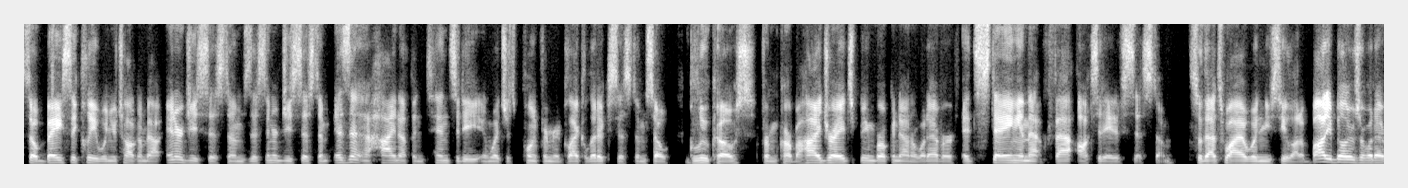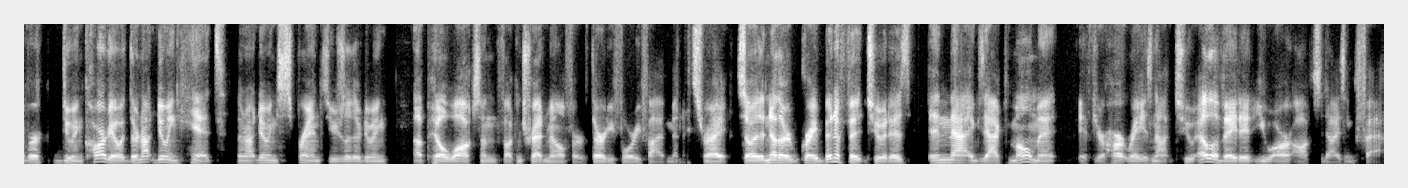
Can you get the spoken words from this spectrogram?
So basically, when you're talking about energy systems, this energy system isn't a high enough intensity in which it's pulling from your glycolytic system. So glucose from carbohydrates being broken down or whatever, it's staying in that fat oxidative system. So that's why when you see a lot of bodybuilders or whatever doing cardio, they're not doing HIIT, they're not doing sprints. Usually they're doing uphill walks on fucking treadmill for 30, 45 minutes, right? So another great benefit to it is in that exact moment, if your heart rate is not too elevated, you are oxidizing fat.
